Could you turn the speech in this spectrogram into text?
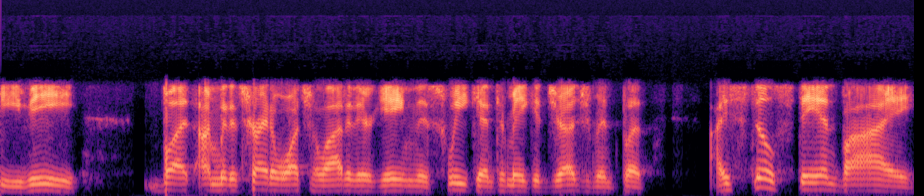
TV. But I'm going to try to watch a lot of their game this weekend to make a judgment. But I still stand by,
